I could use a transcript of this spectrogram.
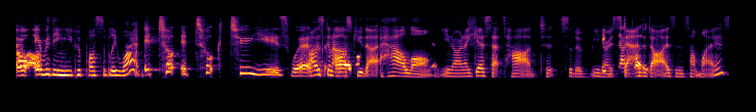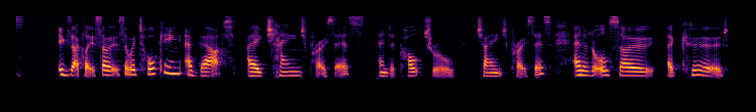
oh, everything you could possibly want. It took it took two years worth. I was going to ask you that. How long? Yeah. You know, and I guess that's hard to sort of you know exactly. standardize in some ways. Exactly. So, so we're talking about a change process and a cultural change process, and it also occurred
